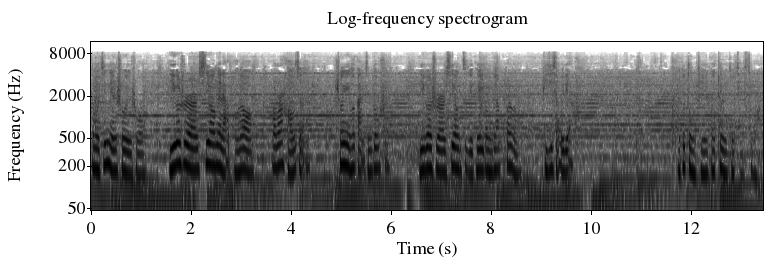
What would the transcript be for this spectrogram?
那么今年说一说，一个是希望那俩朋友慢慢好起来，生意和感情都顺；一个是希望自己可以更加宽容，脾气小一点。我的总结在这里就结束了。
